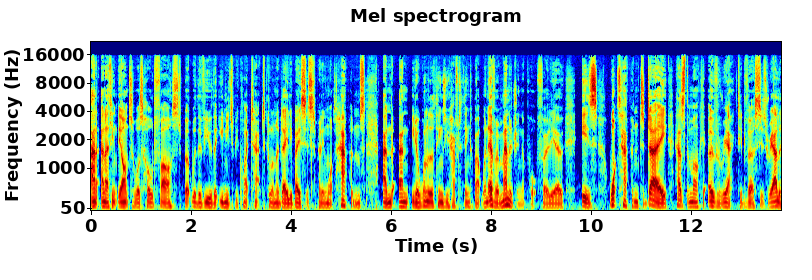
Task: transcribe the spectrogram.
And, and I think the answer was hold fast, but with the view that you need to be quite tactical on a daily basis, depending on what happens. And and you know, one of the things you have to think about whenever managing a portfolio is what's happened today. Has the market overreacted versus reality?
